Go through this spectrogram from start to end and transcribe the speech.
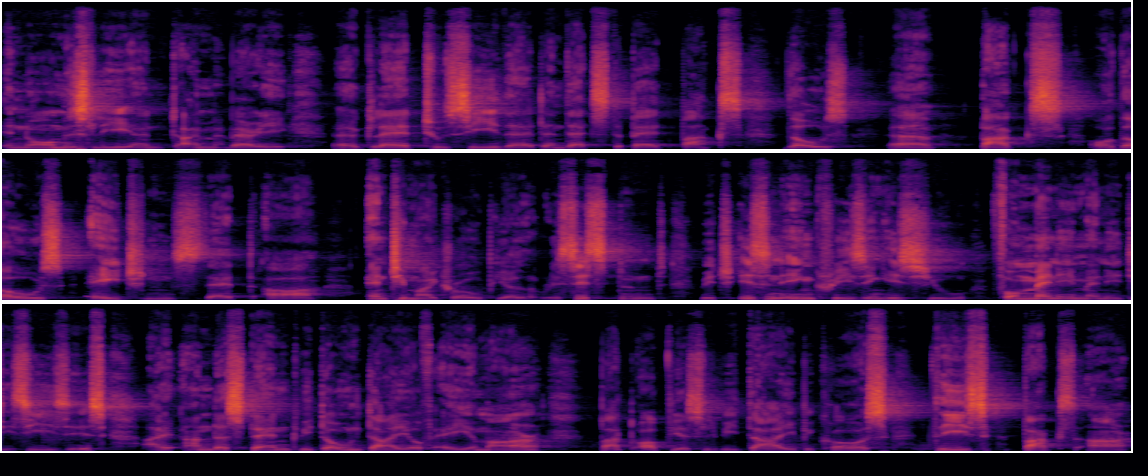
enormously, and I'm very uh, glad to see that, and that's the bad bugs. Those uh, bugs or those agents that are antimicrobial resistant, which is an increasing issue for many, many diseases. I understand we don't die of AMR, but obviously we die because these bugs are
